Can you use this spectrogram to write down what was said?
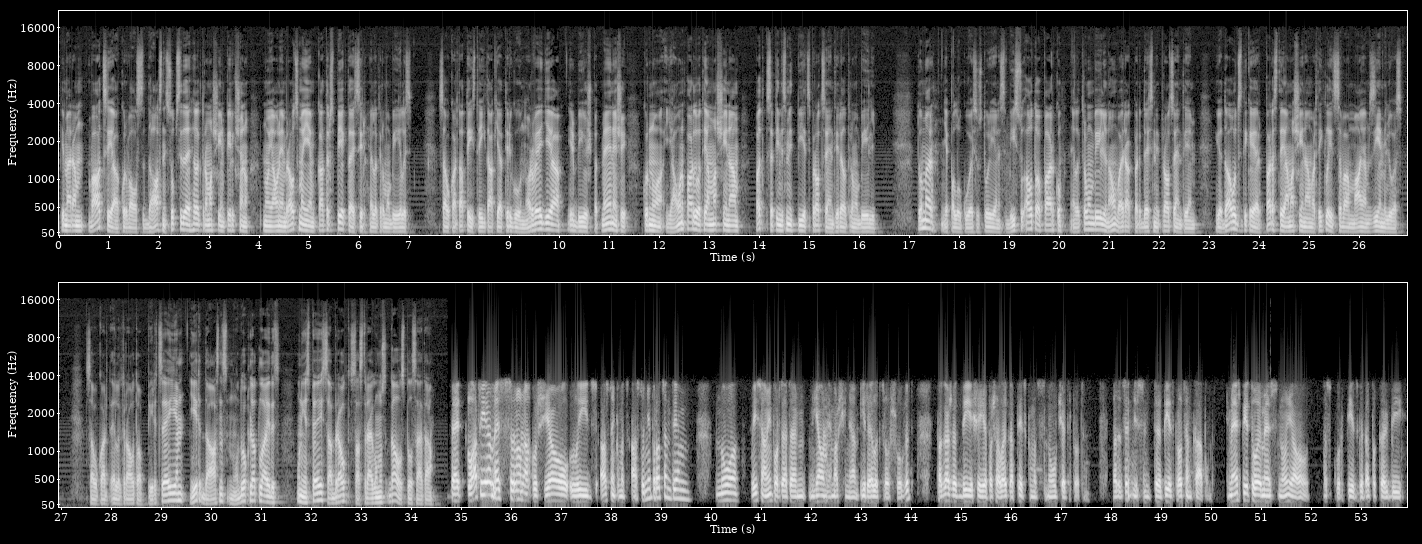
Piemēram, Vācijā, kur valsts dāsni subsidē elektromašīnu pirkšanu, no jauniem braucamajiem katrs piektais ir elektromobīlis. Savukārt attīstītākajā tirgū Norvēģijā ir bijuši pat mēneši, kur no jauna pārdotajām mašīnām pat 75% ir elektromobīļi. Tomēr, ja palūkojas uz turienes visu autoparku, elektromobīļu nav vairāk par 10%, jo daudzi tikai ar parastajām mašīnām var tikt līdz savām mājām ziemeļos. Savukārt elektroautorāta pircējiem ir dāsnas nodokļu atlaides un iespēja sabraukt sastrēgumus galvaspilsētā. Bet Latvijā mēs esam nonākuši jau līdz 8,8% no visām importētām jaunajām mašīnām ir elektros šogad. Pagājušajā gadā bija šajā pašā laikā 5,04%. Tātad 75% kāpums. Mēs pietuvojamies, nu jau tas, kur 5 gadu atpakaļ bija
